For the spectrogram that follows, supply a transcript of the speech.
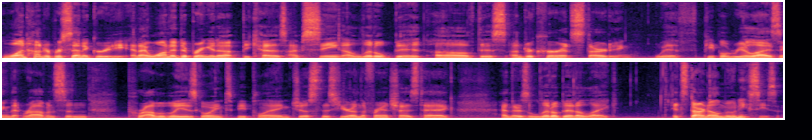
100% agree. And I wanted to bring it up because I'm seeing a little bit of this undercurrent starting with people realizing that Robinson probably is going to be playing just this year on the franchise tag. And there's a little bit of like, it's Darnell Mooney season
